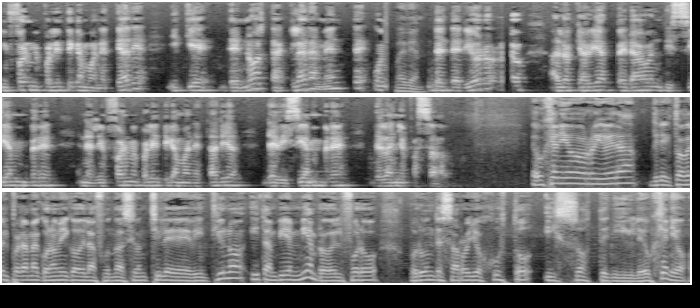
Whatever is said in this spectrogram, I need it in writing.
informe de política monetaria y que denota claramente un deterioro a lo que había esperado en diciembre, en el informe de política monetaria de diciembre del año pasado. Eugenio Rivera, director del programa económico de la Fundación Chile 21 y también miembro del Foro por un Desarrollo Justo y Sostenible. Eugenio,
